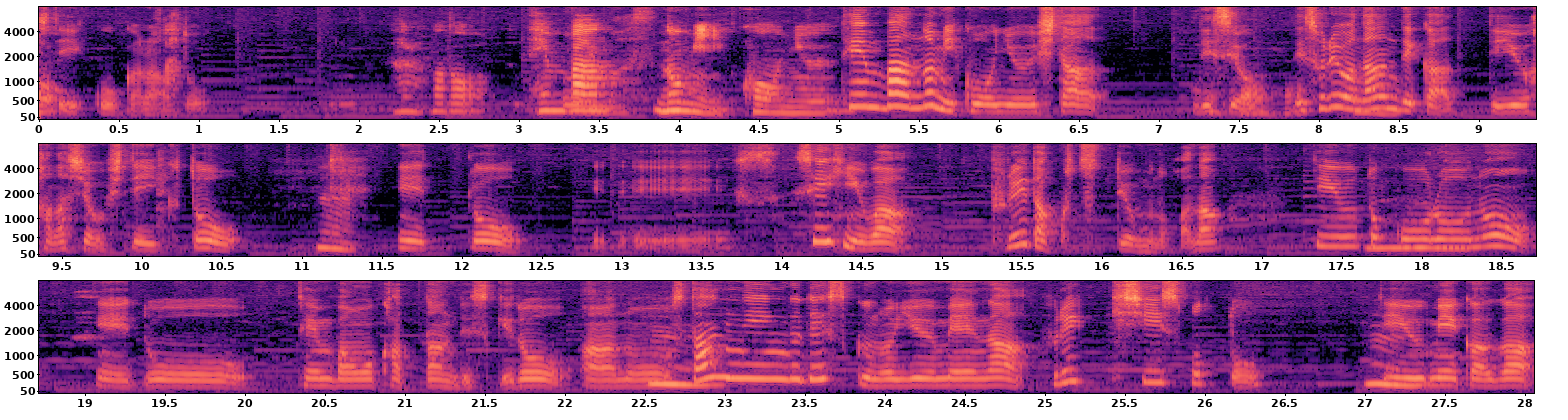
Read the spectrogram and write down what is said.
していこうかなと。なるほど。天板のみ購入。天板のみ購入したんですよほう。ほうで、それはなんでかっていう話をしていくと、うん。えーっと、えー製品はプレダクツって読むのかなっていうところの、えーっと、天板を買ったんですけど、あの、うんスタンディングデスクの有名なフレキシースポットっていうメーカーが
